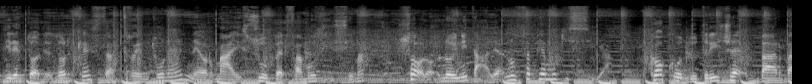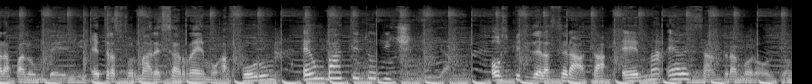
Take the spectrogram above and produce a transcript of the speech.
direttore d'orchestra 31enne, ormai super famosissima, solo noi in Italia non sappiamo chi sia co-conduttrice Barbara Palombelli e trasformare Sanremo a forum è un battito di ciglia. Ospiti della serata Emma e Alessandra Amoroso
